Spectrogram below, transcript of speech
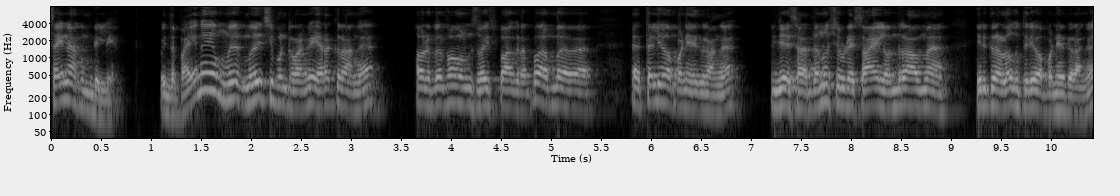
சைன் ஆக முடியலையே. இந்த பையனே மு முயற்சி பண்ணுறாங்க இறக்குறாங்க. அவரோட பெர்ஃபார்மன்ஸ் வைஸ் பார்க்குறப்ப ரொம்ப தெளிவாக பண்ணியிருக்கிறாங்க. விஜய் சா தனுஷனுடைய சாயல் வந்துடாம இருக்கிற அளவுக்கு தெளிவாக பண்ணியிருக்கிறாங்க.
